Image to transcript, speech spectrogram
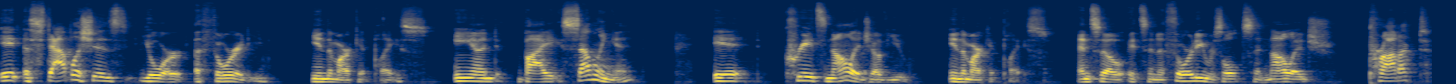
it establishes your authority in the marketplace And by selling it, it creates knowledge of you in the marketplace. And so it's an authority, results, and knowledge product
